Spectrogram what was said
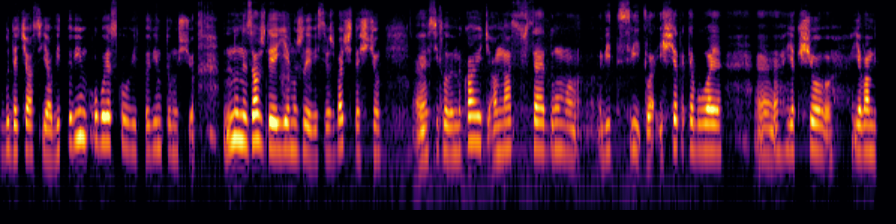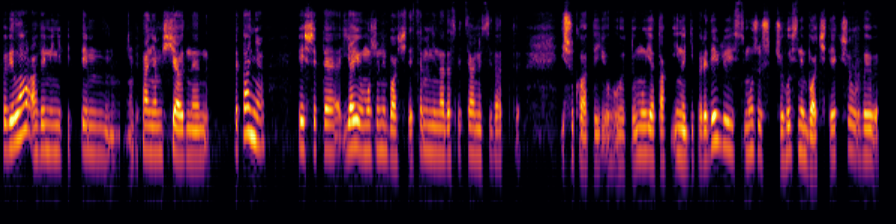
Буде час, я відповім, обов'язково відповім, тому що ну, не завжди є можливість. Ви ж бачите, що е, світло вимикають, а в нас все вдома від світла. І ще таке буває, е, якщо я вам відповіла, а ви мені під тим питанням ще одне питання пишете, я його можу не бачити. Це мені треба спеціально сідати і шукати його. Тому я так іноді передивлююсь, можу чогось не бачити. Якщо ви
